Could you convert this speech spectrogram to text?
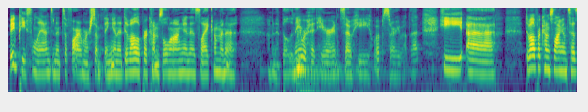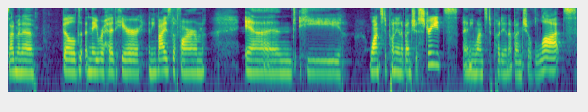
big piece of land and it's a farm or something, and a developer comes along and is like, I'm going to I'm going to build a neighborhood here. And so he, whoops, sorry about that. He, uh, developer comes along and says, I'm going to build a neighborhood here. And he buys the farm and he wants to put in a bunch of streets and he wants to put in a bunch of lots.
